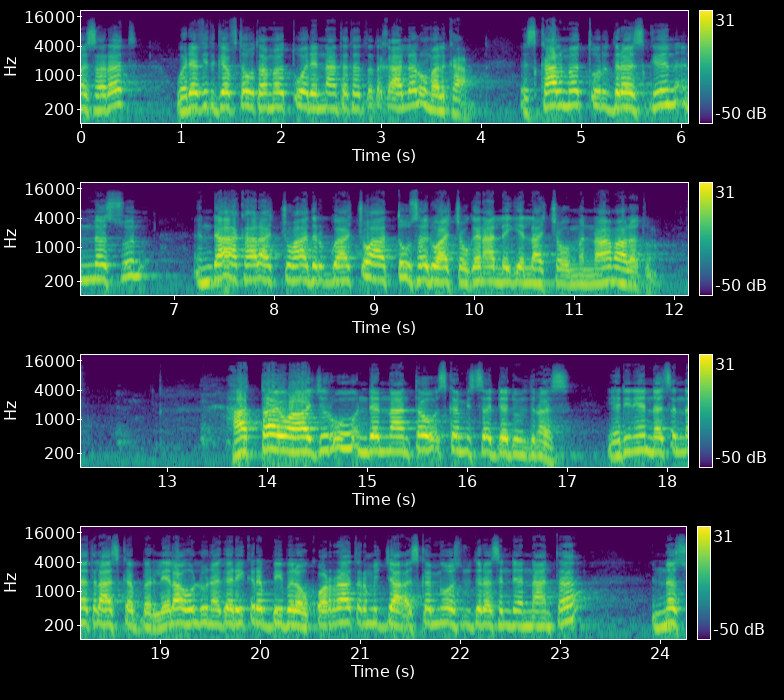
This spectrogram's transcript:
መሰረት ወደፊት ገፍተው ተመጡ ወደ እናንተ ተጠቃለሉ። መልካም። እስካልመጡ ድረስ ግን እነሱን እንደ አካላችሁ አድርጓችሁ አትውሰዷቸው ገና አለየላቸውምና ማለቱ ነው። ሀታ የዋጅሩ እንደናንተው እስከሚሰደዱ ድረስ የዲኔን ነጽነት ላስከብር ሌላ ሁሉ ነገር ይቅርብ ብለው ቆራጥ እርምጃ እስከሚወስዱ ድረስ እንደናንተ እነሱ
